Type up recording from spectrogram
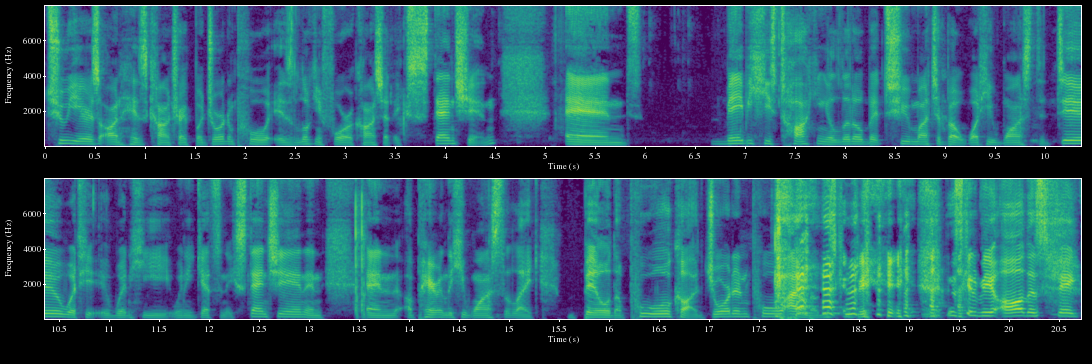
two years on his contract, but Jordan Poole is looking for a contract extension, and maybe he's talking a little bit too much about what he wants to do what he when he when he gets an extension and and apparently he wants to like build a pool called Jordan Pool. I don't know. This could be this could be all this fake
